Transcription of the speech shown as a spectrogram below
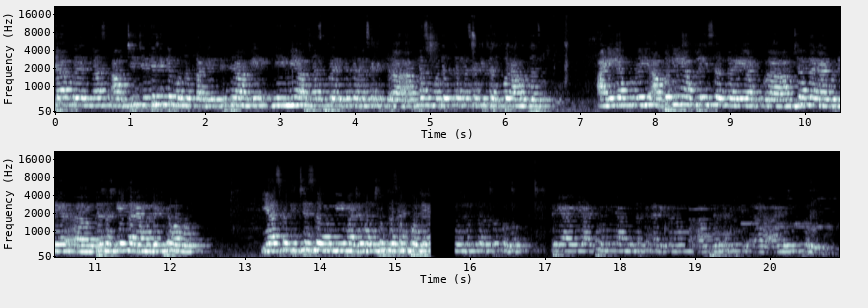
त्या प्रयत्नास आमची जिथे जिथे मदत लागेल तिथे आम्ही नेहमी आपणास प्रयत्न करण्यासाठी आपणास मदत करण्यासाठी तत्पर आहोतच. आणि यापुढे आपणही आपले सहकार्य आमच्या कार्यामध्ये प्रशासकीय कार्यामध्ये ठेवावं. या सदिच्छेसह मी माझे दोन शब्द संपवले. करतच होतो तर यावेळी आठवणीने आम्ही तसा कार्यक्रम आपल्यासाठी आयोजित करू.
